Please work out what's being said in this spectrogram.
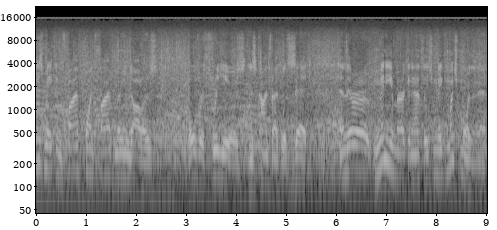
He's making $5.5 million over three years in his contract with Zed. And there are many American athletes who make much more than that.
